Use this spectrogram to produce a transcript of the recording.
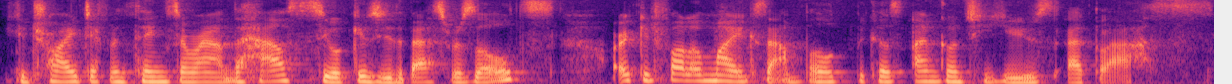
You can try different things around the house, to see what gives you the best results, or you can follow my example because I'm going to use a glass.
